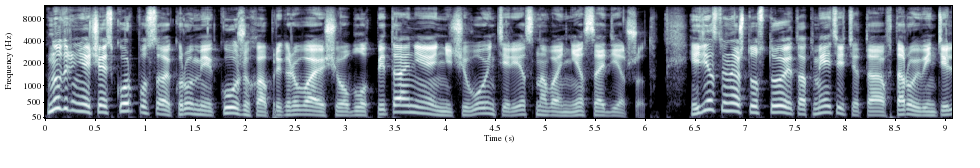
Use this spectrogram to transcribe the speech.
Внутренняя часть корпуса, кроме кожуха, прикрывающего блок питания, ничего интересного не содержит. Единственное, что стоит отметить, это второй вентилятор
